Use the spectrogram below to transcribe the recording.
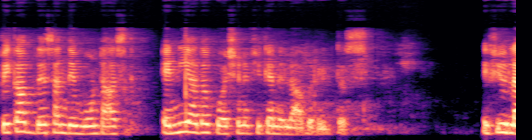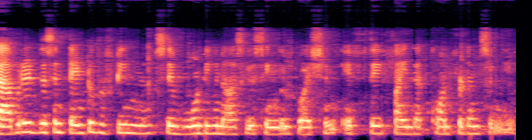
pick up this and they won't ask any other question if you can elaborate this. If you elaborate this in 10 to 15 minutes they won't even ask you a single question if they find that confidence in you.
